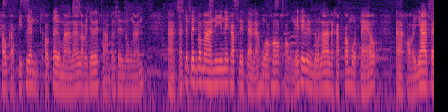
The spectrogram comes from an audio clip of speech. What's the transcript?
เท่ากับที่เพื่อนเขาเติมมานะเราก็จะได้ 3%ตรงนั้นอะก็จะเป็นประมาณนี้นะครับในแต่ละหัวข้อของ s m ดอลลาร์นะครับก็หมดแล้ว อ่าขออนุญาตไป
